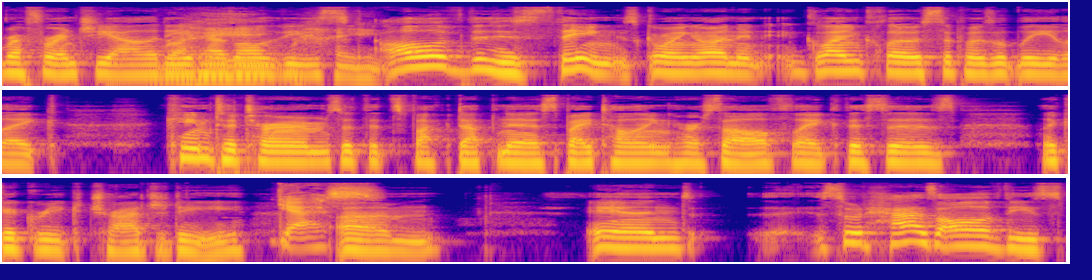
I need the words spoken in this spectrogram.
referentiality. it has all of these, right. all of these things going on. And Glenn Close supposedly like came to terms with its fucked upness by telling herself like this is like a Greek tragedy. Yes. Um, and so it has all of these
